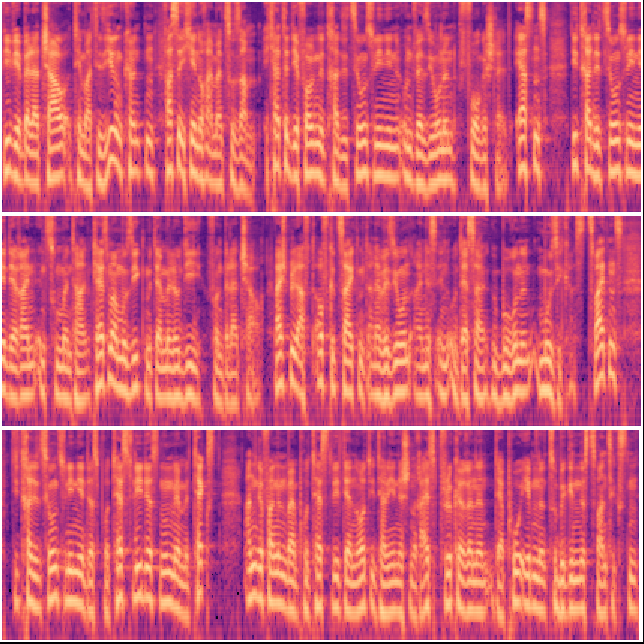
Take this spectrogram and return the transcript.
wie wir Bella Ciao thematisieren könnten, fasse ich hier noch einmal zusammen. Ich hatte dir folgende Traditionslinien und Versionen vorgestellt. Erstens die Traditionslinie der rein instrumentalen Klezmer-Musik mit der Melodie von Bella Ciao. Beispielhaft aufgezeigt mit einer Version eines in Odessa geborenen Musikers. Zweitens die Traditionslinie des Protestliedes, nunmehr mit Text, angefangen beim Protestlied der norditalienischen Reispflückerin Musikerinnen der Po-Ebene zu Beginn des 20.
